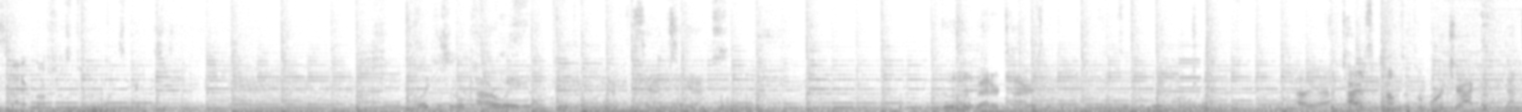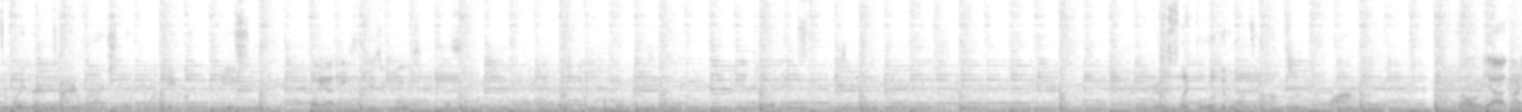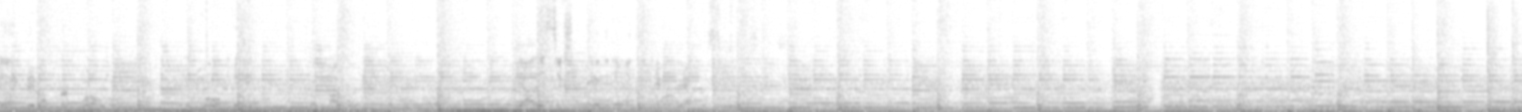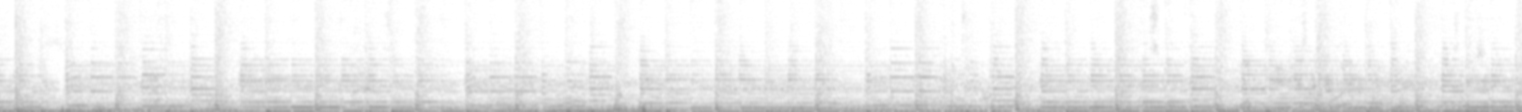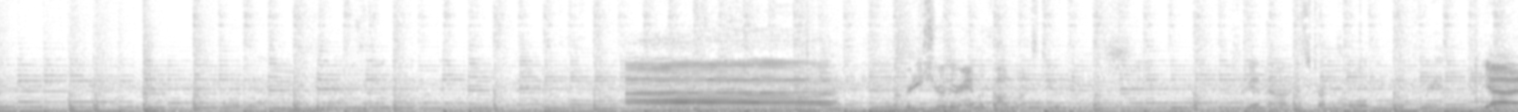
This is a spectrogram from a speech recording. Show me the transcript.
got a brushless to I like this little power wagon. The. Those are better tires the one that comes with the more attractive. Oh yeah. The tires that comes with are more attractive, that's a way better tire for actually working, like these. Oh yeah, these these are close. Like the look of the ones that comes with the farm. Oh yeah, I yeah. think they don't well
